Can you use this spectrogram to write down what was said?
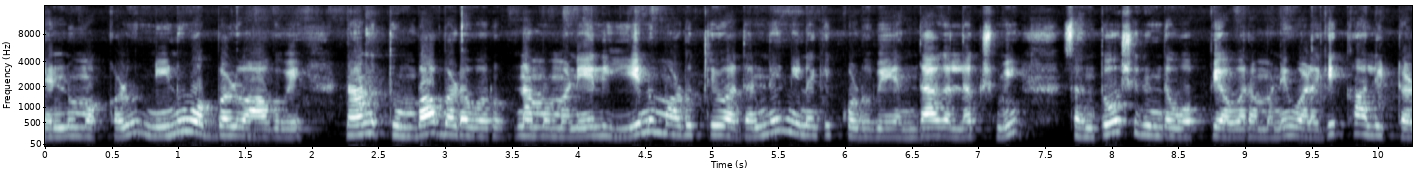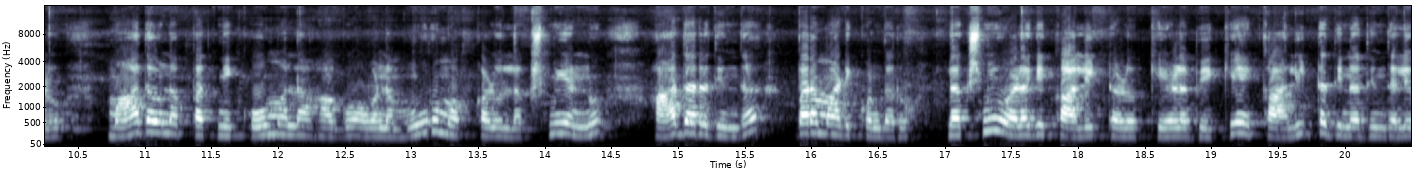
ಹೆಣ್ಣು ಮಕ್ಕಳು, ನೀನು ಒಬ್ಬಳು ಆಗುವೆ. ನಾನು ತುಂಬ ಬಡವರು. ನಮ್ಮ ಮನೆಯಲ್ಲಿ ಏನು ಮಾಡುತ್ತೇವೋ ಅದನ್ನೇ ನಿನಗೆ ಕೊಡುವೆ ಎಂದಾಗ ಲಕ್ಷ್ಮಿ ಸಂತೋಷದಿಂದ ಒಪ್ಪಿ ಅವರ ಮನೆ ಒಳಗೆ ಕಾಲಿಟ್ಟಳು. ಮಾಧವನ ಪತ್ನಿ ಕೋಮಲ ಹಾಗೂ ಅವನ ಮೂರು ಮಕ್ಕಳು ಲಕ್ಷ್ಮಿಯನ್ನು ಆಧಾರದಿಂದ ಬರಮಾಡಿಕೊಂಡರು. ಲಕ್ಷ್ಮಿ ಒಳಗೆ ಕಾಲಿಟ್ಟಳು. ಕೇಳಬೇಕೆ, ಕಾಲಿಟ್ಟ ದಿನದಿಂದಲೇ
